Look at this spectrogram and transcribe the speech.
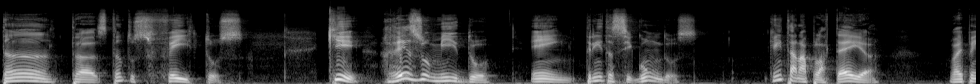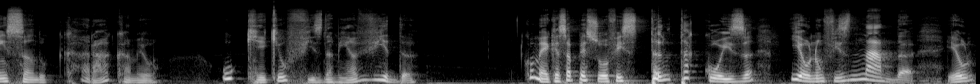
tantas, tantos feitos que, resumido em 30 segundos, quem tá na plateia vai pensando: caraca, meu, o que que eu fiz da minha vida? Como é que essa pessoa fez tanta coisa e eu não fiz nada? Eu.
